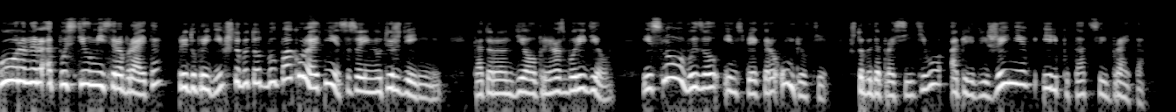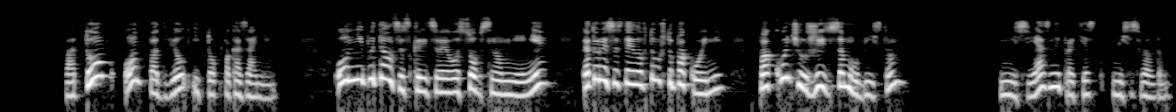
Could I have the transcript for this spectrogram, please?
Коронер отпустил мистера Брайта, предупредив, чтобы тот был поаккуратнее со своими утверждениями, которые он делал при разборе дела, и снова вызвал инспектора Умпелти, чтобы допросить его о передвижениях и репутации Брайта. Потом он подвел итог показаниям. Он не пытался скрыть своего собственного мнения, которое состояло в том, что покойный покончил жизнь самоубийством. Несвязанный протест миссис Велдон.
